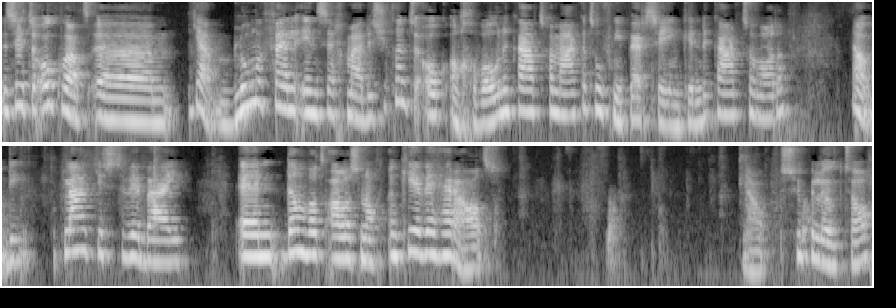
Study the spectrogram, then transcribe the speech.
Er zitten ook wat uh, ja, bloemenvellen in, zeg maar. Dus je kunt er ook een gewone kaart van maken. Het hoeft niet per se een kinderkaart te worden. Nou, die plaatjes er weer bij. En dan wordt alles nog een keer weer herhaald. Nou, super leuk toch?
